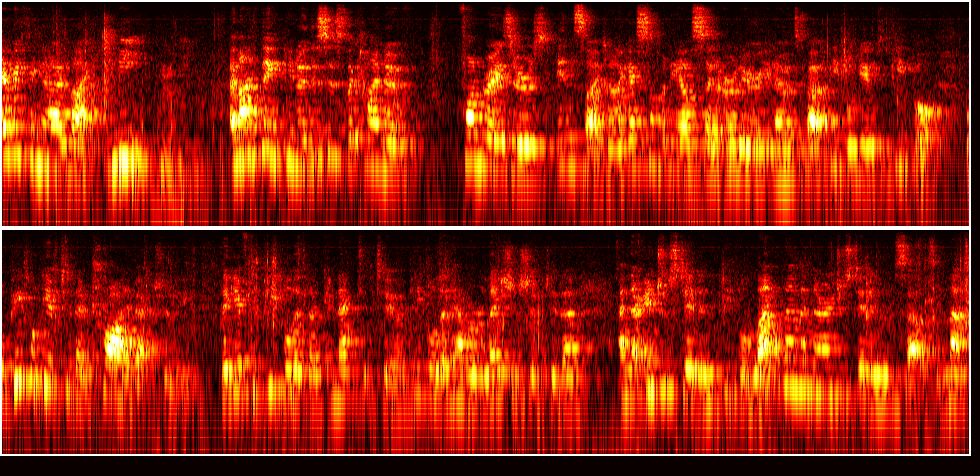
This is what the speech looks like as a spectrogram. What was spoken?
everything that I like, me. And I think, you know, this is the kind of fundraiser's insight, and I guess somebody else said earlier, you know, it's about people give to people. Well, people give to their tribe, actually. They give to people that they're connected to, and people that have a relationship to them, and they're interested in people like them, and they're interested in themselves, and that's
